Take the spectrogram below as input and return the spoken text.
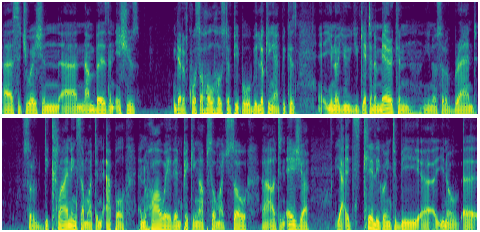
uh, situation uh, numbers and issues that, of course, a whole host of people will be looking at because, uh, you know, you, you get an American, you know, sort of brand sort of declining somewhat in Apple and Huawei then picking up so much so uh, out in Asia. Yeah, it's clearly going to be, uh, you know, uh,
